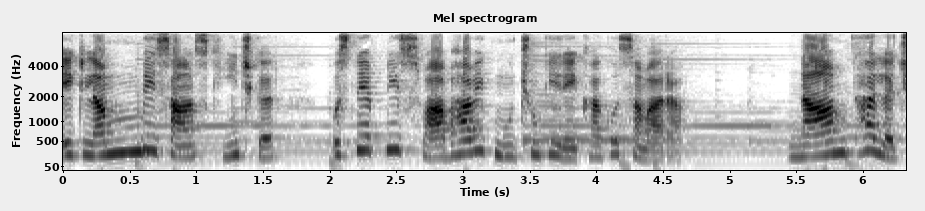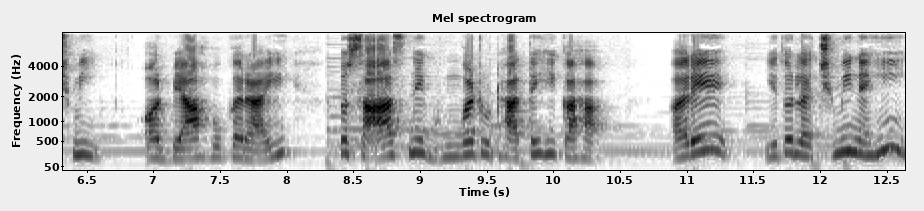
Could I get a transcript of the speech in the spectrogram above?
एक लंबी सांस खींचकर उसने अपनी स्वाभाविक मूछों की रेखा को संवारा। नाम था लक्ष्मी और ब्याह होकर आई तो सास ने घूंघट उठाते ही कहा, अरे, ये तो लक्ष्मी नहीं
